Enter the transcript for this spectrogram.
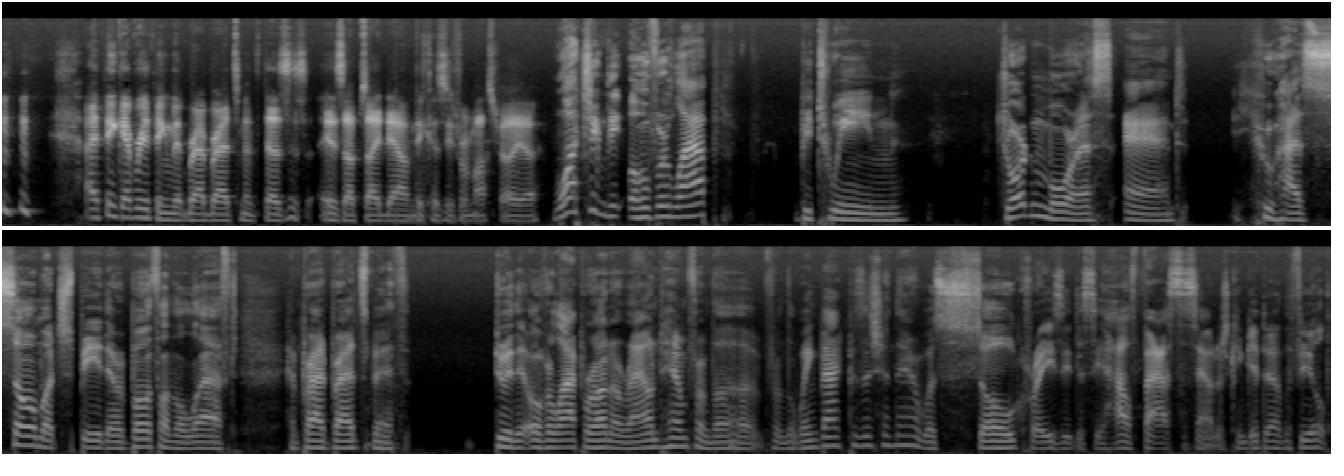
I think everything that Brad Brad Smith does is, is upside down because he's from Australia watching the overlap between Jordan Morris and who has so much speed. They were both on the left, and Brad Brad Smith doing the overlap run around him from the from the wingback position there was so crazy to see how fast the Sounders can get down the field.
